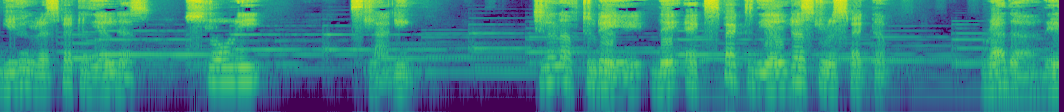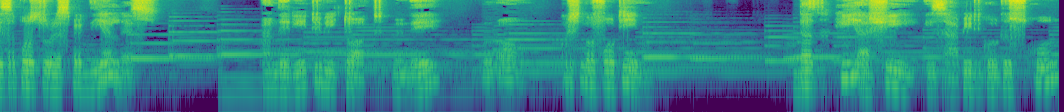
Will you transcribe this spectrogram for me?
giving respect to the elders, slowly slagging. Children of today, they expect the elders to respect them. Rather, they are supposed to respect the elders. And they need to be taught when they go wrong. Question number 14 does he or she is happy to go to school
